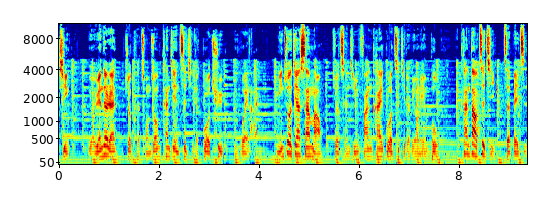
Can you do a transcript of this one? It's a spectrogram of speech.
镜。有缘的人就可从中看见自己的过去与未来。名作家三毛就曾经翻开过自己的流年簿，看到自己这辈子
